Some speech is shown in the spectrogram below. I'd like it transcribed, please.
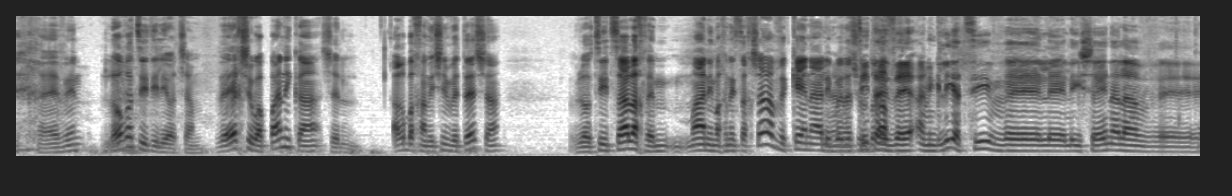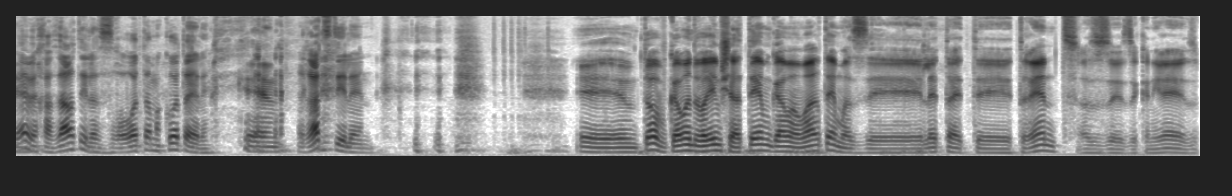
אתה מבין? לא רציתי להיות שם. ואיכשהו בפאניקה של 4.59, להוציא את סאלח, ומה אני מכניס עכשיו, וכן, היה לי באיזשהו רצית דראפט. איזה אנגלי יציב אה, להישען עליו. אה, כן, וחזרתי לזרועות המכות האלה. כן. רצתי אליהן. אה, טוב, כמה דברים שאתם גם אמרתם, אז אה, העלית את אה, טרנט, אז אה, זה כנראה, זה,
